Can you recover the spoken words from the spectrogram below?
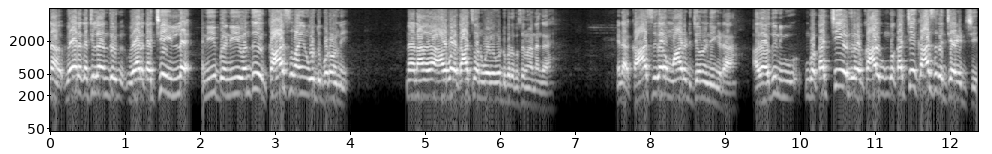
என்ன வேற கட்சியில இருந்து வேற கட்சியே இல்ல. நீ இப்ப நீ வந்து காசு வாங்கி ஓட்டு போடுவோம் நீ. என்ன நாங்க அவ்வளவு காசு வாங்கி ஓட்டு போட பசங்க நாங்க? ஏன்னா காசுக்காக மாரடிச்சவனு நீங்கடா. அதாவது நீங்க உங்க கட்சியே எடுத்து கா உங்க கட்சியே காசு கட்சி ஆயிடுச்சு.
